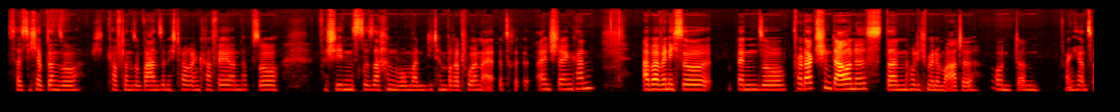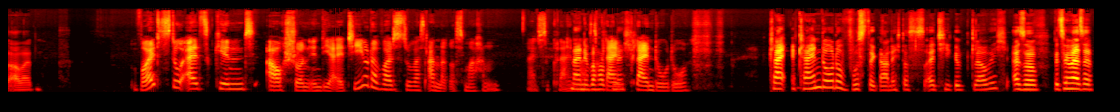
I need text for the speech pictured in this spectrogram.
Das heißt, ich habe dann so, ich kaufe dann so wahnsinnig teuren Kaffee und habe so verschiedenste Sachen, wo man die Temperaturen einstellen kann. Aber wenn ich so, wenn so Production down ist, dann hole ich mir eine Mate und dann fange ich an zu arbeiten. Wolltest du als Kind auch schon in die IT oder wolltest du was anderes machen, als du klein Nein, warst? überhaupt klein, nicht. Klein Dodo. Klein, Klein Dodo wusste gar nicht, dass es IT gibt, glaube ich. Also, beziehungsweise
